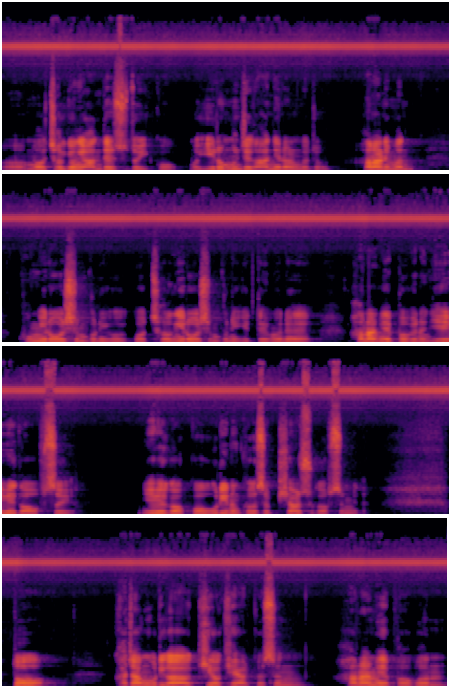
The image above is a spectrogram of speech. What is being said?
어 뭐 적용이 안 될 수도 있고 뭐 이런 문제가 아니라는 거죠. 하나님은 공의로우신 분이고 정의로우신 분이기 때문에 하나님의 법에는 예외가 없어요. 예외가 없고 우리는 그것을 피할 수가 없습니다. 또 가장 우리가 기억해야 할 것은 하나님의 법은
